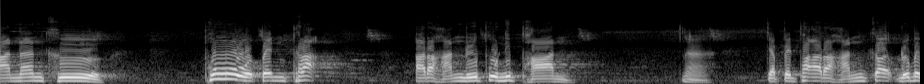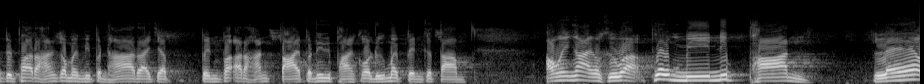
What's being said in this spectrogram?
านนั้นคือผู้เป็นพระอรหันต์หรือผู้นิพพานนะจะเป็นพระอรหันต์ก็หรือไม่เป็นพระอรหันต์ก็ไม่มีปัญหาอะไรจะเป็นพระอรหันต์ตายปณิพานก็หรือไม่เป็นก็ตาม เอาง่ายๆก็คือว่าผู้มีนิพพานแล้ว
